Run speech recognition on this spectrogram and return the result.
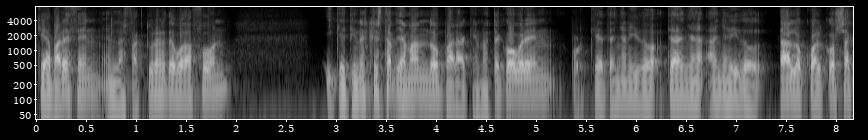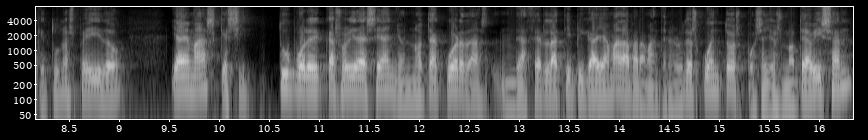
que aparecen en las facturas de Vodafone y que tienes que estar llamando para que no te cobren porque te añadido, te han añadido tal o cual cosa que tú no has pedido. Y además que si tú por casualidad ese año no te acuerdas de hacer la típica llamada para mantener los descuentos, pues ellos no te avisan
